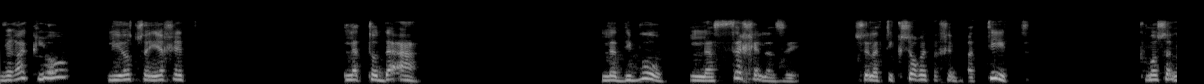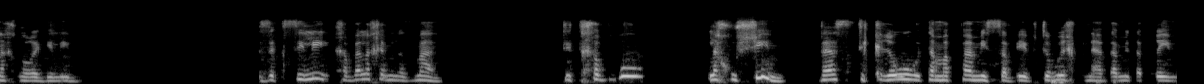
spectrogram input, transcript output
ורק לא להיות שייכת לתודעה, לדיבור, לשכל הזה של התקשורת החברתית, כמו שאנחנו רגילים. זה כסילי, חבל לכם על הזמן. תתחברו לחושים, ואז תקראו את המפה מסביב, תראו איך בני אדם מדברים,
